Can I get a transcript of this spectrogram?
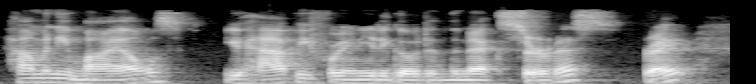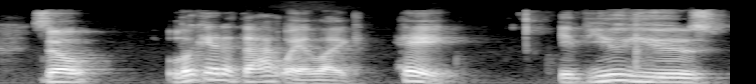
how many miles you have before you need to go to the next service, right? So look at it that way like, hey, if you use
